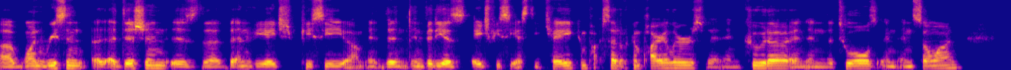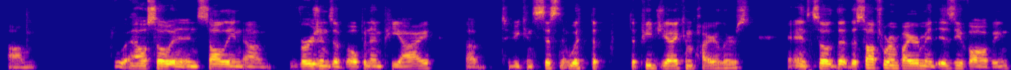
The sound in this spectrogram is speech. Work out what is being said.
Uh, one recent addition is the, the NVHPC, um, the NVIDIA's HPC SDK set of compilers and, and CUDA and, and, the tools and, and so on. Um, also installing um, versions of OpenMPI uh, to be consistent with the, the PGI compilers. And so the, the software environment is evolving.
